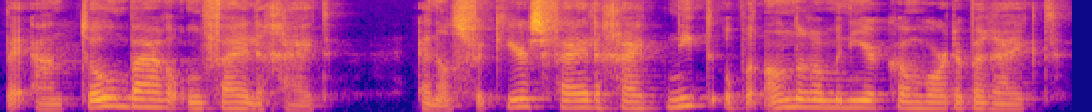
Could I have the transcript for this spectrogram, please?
bij aantoonbare onveiligheid en als verkeersveiligheid niet op een andere manier kan worden bereikt.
